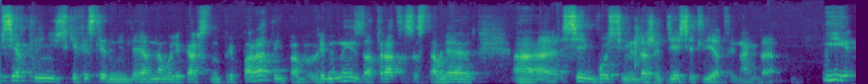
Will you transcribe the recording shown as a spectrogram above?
всех клинических исследований для одного лекарственного препарата, и временные затраты составляют 7, 8 и даже 10 лет иногда. И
